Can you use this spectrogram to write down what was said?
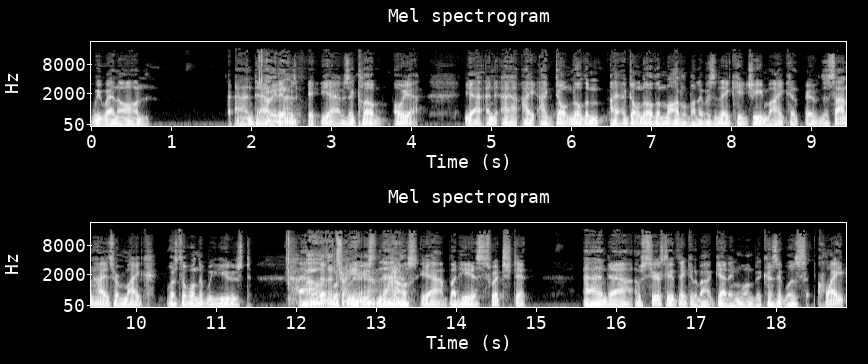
we went on, and uh, oh, it was it, yeah, it was a club. Oh yeah, yeah, and uh, I I don't know the I, don't know the model, but it was an AKG mic, and the Sennheiser mic was the one that we used. Uh, oh, that that's we, right. We yeah. used in the house, yeah. But he has switched it, and uh, I'm seriously thinking about getting one because it was quite.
